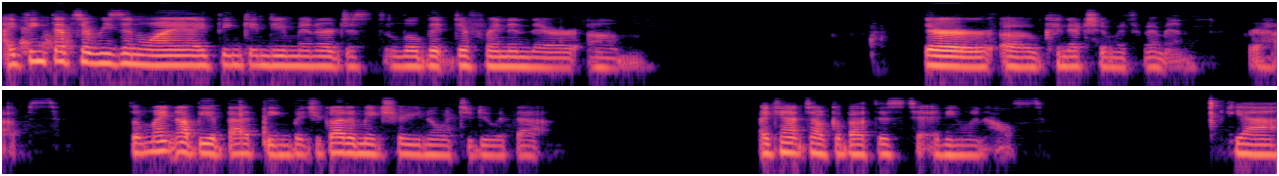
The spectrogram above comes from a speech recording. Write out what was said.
i think that's a reason why i think indian men are just a little bit different in their um their uh, connection with women perhaps so it might not be a bad thing but you got to make sure you know what to do with that i can't talk about this to anyone else yeah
